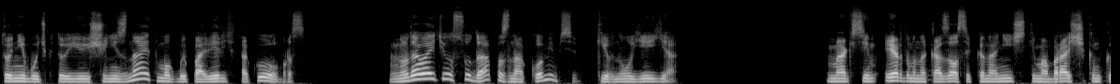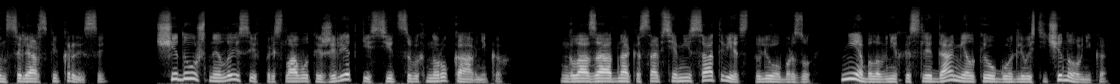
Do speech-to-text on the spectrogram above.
Кто-нибудь, кто ее еще не знает, мог бы поверить в такой образ. «Ну давайте у суда, познакомимся», — кивнул ей я. Максим Эрдман оказался каноническим образчиком канцелярской крысы. Щедушный, лысый, в пресловутой жилетке и ситцевых нарукавниках. Глаза, однако, совсем не соответствовали образу, не было в них и следа мелкой угодливости чиновника.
